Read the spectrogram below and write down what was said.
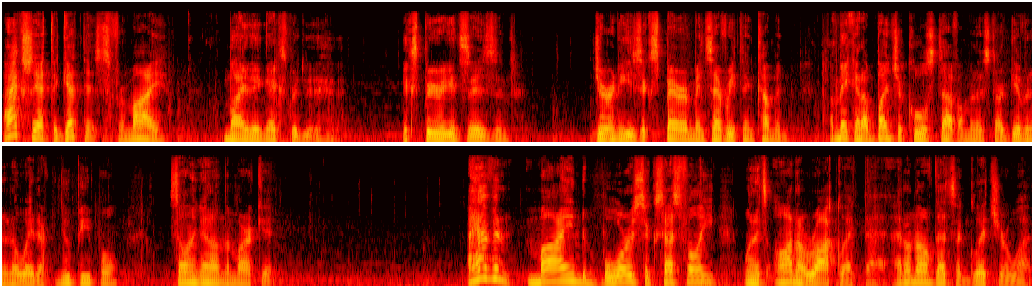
I actually have to get this for my mining expert experiences and journeys, experiments, everything coming I'm making a bunch of cool stuff. I'm going to start giving it away to new people, selling it on the market. I haven't mined bores successfully when it's on a rock like that. I don't know if that's a glitch or what.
